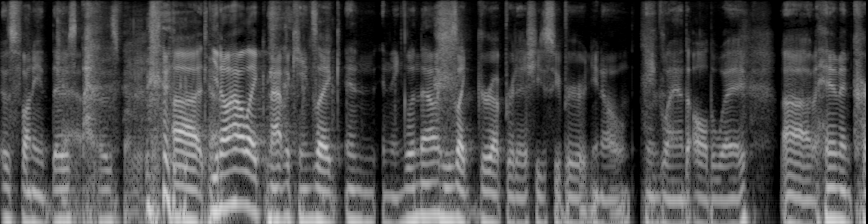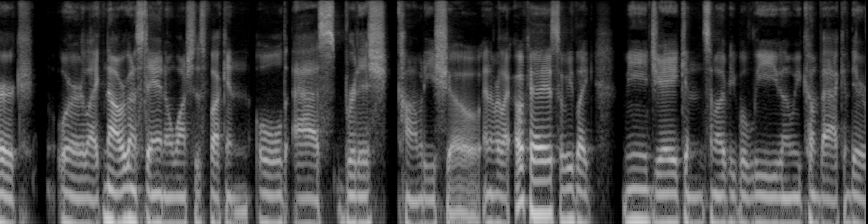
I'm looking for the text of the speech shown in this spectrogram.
it was funny there's. That was funny. uh, you know how like Matt McKean's like in in England now. He's like grew up British. He's super, you know, England all the way. Uh, him and Kirk were like, no, we're gonna stay in and watch this fucking old ass British comedy show. And we're like, okay. So we like me, Jake, and some other people leave, and we come back, and they're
